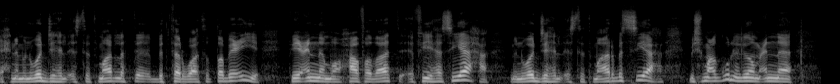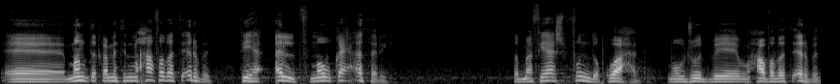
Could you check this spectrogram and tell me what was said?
إحنا بنوجه الاستثمار بالثروات الطبيعية. في عندنا محافظات فيها سياحة بنوجه الاستثمار بالسياحة. مش معقول اليوم عندنا آه، منطقة مثل محافظة إربد فيها ألف موقع أثري. طب ما فيهاش فندق واحد موجود بمحافظة إربد.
